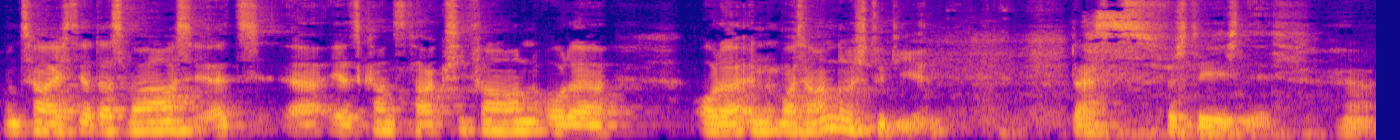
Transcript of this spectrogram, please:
und sagt, ja, das war's jetzt, äh, jetzt kannst Taxi fahren oder, oder was anderes studieren. Das verstehe ich nicht. Ja.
